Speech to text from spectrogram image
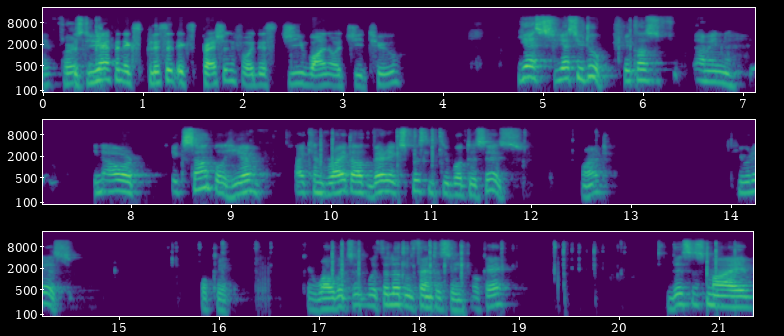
Okay, first, do you have an explicit expression for this G1 or G2? Yes, yes, you do. Because, I mean, in our example here, I can write out very explicitly what this is, right? Here it is. Okay. Okay, well, with, with a little fantasy, okay? This is my,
